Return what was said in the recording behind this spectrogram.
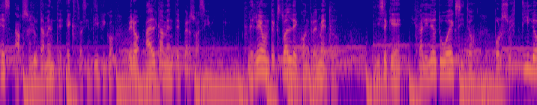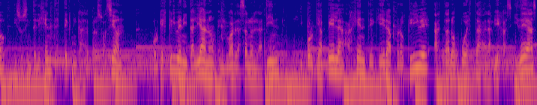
es absolutamente extracientífico, pero altamente persuasivo. Les leo un textual de Contra el Método. Dice que Galileo tuvo éxito por su estilo y sus inteligentes técnicas de persuasión, porque escribe en italiano en lugar de hacerlo en latín, y porque apela a gente que era proclive a estar opuesta a las viejas ideas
